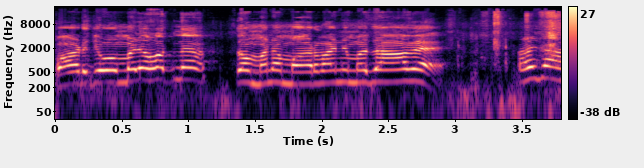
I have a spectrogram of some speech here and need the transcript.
પડ જોવો મળ્યો હોત ને તો મને મારવાની મજા આવે. જા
